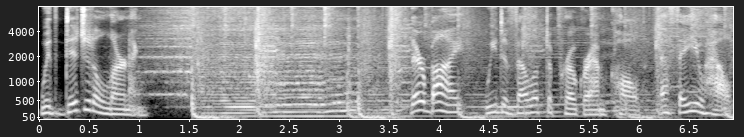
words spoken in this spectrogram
with digital learning. Thereby, we developed a program called FAU Help,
